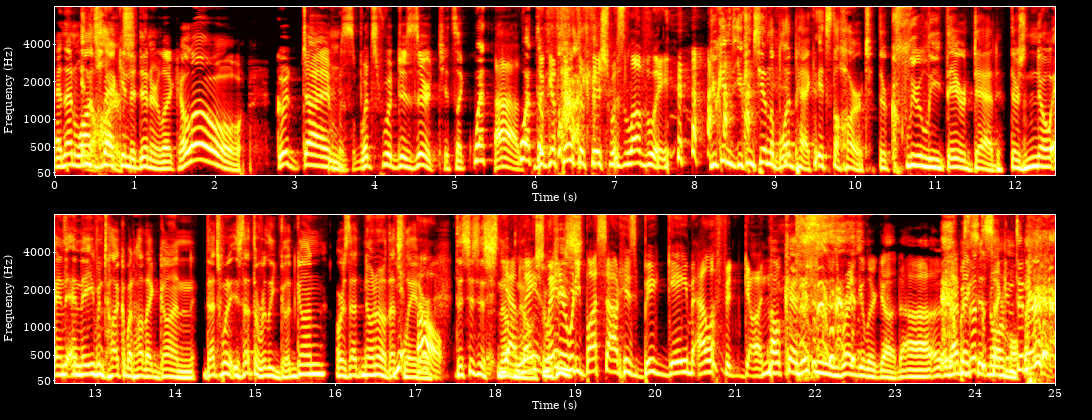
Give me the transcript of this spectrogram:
And then In the walks back heart. into dinner like, Hello, good times. What's for dessert? It's like, what? Ah, what the, the fuck? gefilte fish was lovely. You can you can see on the blood pack, it's the heart. They're clearly they are dead. There's no and and they even talk about how that gun. That's when is that the really good gun or is that no no that's Yeah, later. oh. This is his snub yeah, nose. la- So later he's- when he busts out his big game elephant gun. Okay, this is his regular gun. Uh, that was makes that the it normal. second dinner?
